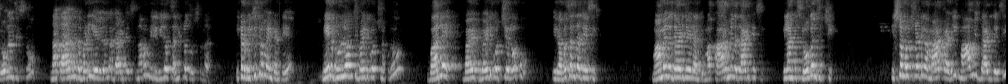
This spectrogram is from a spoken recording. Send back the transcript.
స్లోగన్స్ ఇస్తూ నా కారు మీద పడి ఏ విధంగా దాడి చేస్తున్నారో మీరు ఈ విజువల్స్ అన్నింటిలో చూస్తున్నారు. ఇక్కడ విచిత్రం ఏంటంటే నేను గుడిలోంచి బయటకు వచ్చినప్పుడు వాళ్ళే బయ బయటకు వచ్చే లోపు ఈ రభసంతా చేసి మా మీద దాడి చేయడానికి మా కారు మీద దాడి చేసి ఇలాంటి స్లోగన్స్ ఇచ్చి ఇష్టం వచ్చినట్టుగా మాట్లాడి మా మీద దాడి చేసి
